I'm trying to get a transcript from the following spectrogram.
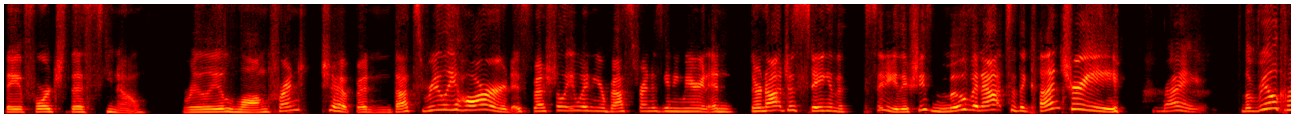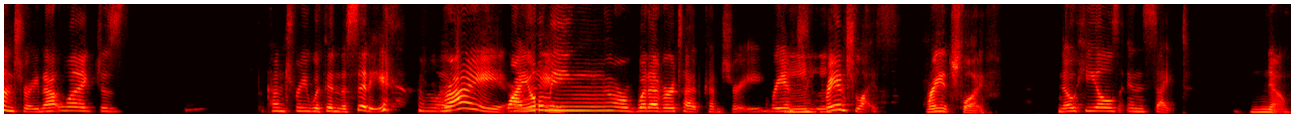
they forged this, you know, really long friendship, and that's really hard, especially when your best friend is getting married, and they're not just staying in the city; they, she's moving out to the country, right? The real country, not like just country within the city, like right? Wyoming right. Or whatever type country, ranch mm-hmm. ranch life, ranch life. No heels in sight. No,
